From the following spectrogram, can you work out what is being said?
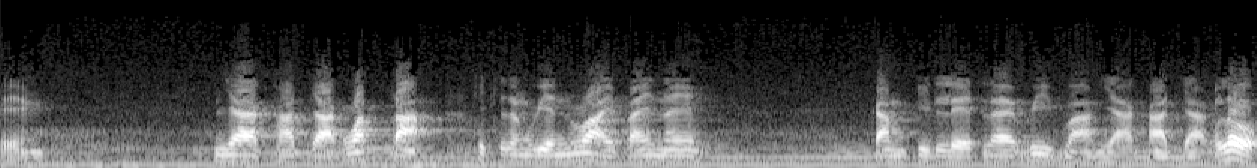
เอง อย่าขาดจากวัฏฏะที่จะต้องเวียนว่ายไปในกรรมกิเลสและวิบาก อย่าขาดจากโลก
